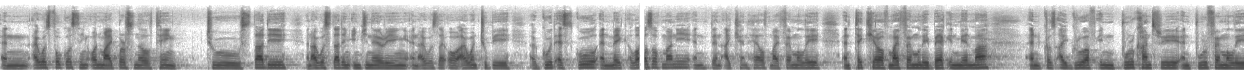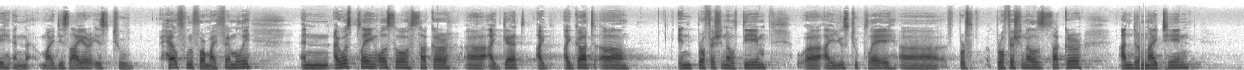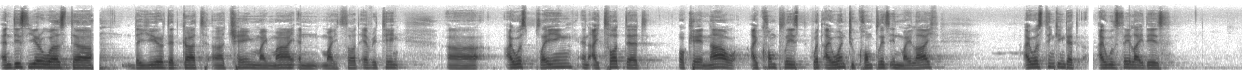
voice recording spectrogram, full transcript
And I was focusing on my personal thing to study and I was studying engineering and I was like oh I want to be uh, good at school and make a lot of money and then I can help my family and take care of my family back in Myanmar. And because I grew up in poor country and poor family and my desire is to helpful for my family and I was playing also soccer uh, I get I, I got uh, in professional team, uh, I used to play uh, professional soccer under 19, and this year was the the year that God uh, changed my mind and my thought, everything. I was playing, and I thought that, okay, now I complete what I want to complete in my life. I was thinking that I will say like this,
